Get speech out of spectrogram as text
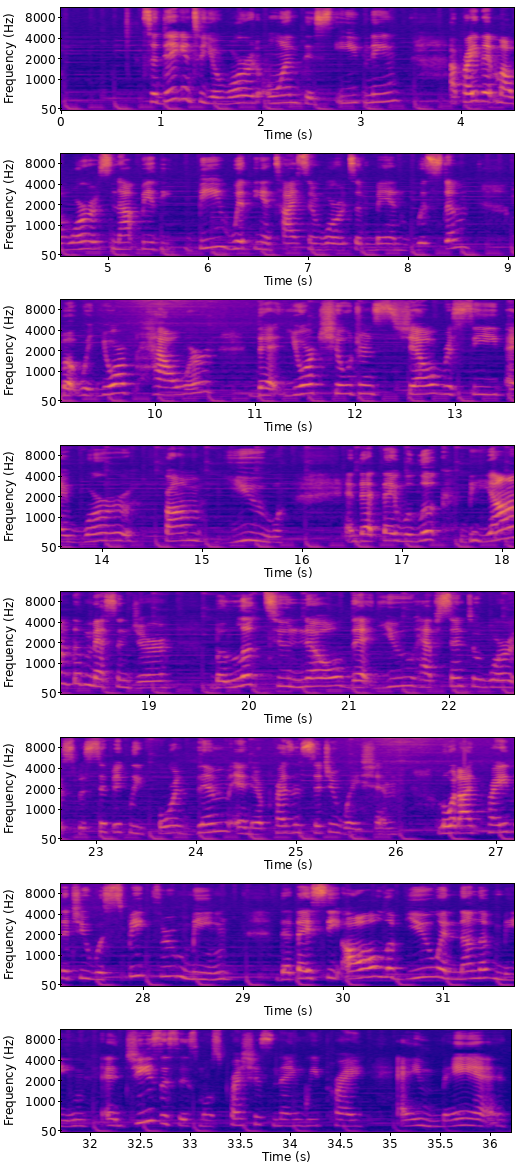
to dig into your word on this evening. I pray that my words not be the, be with the enticing words of man wisdom, but with your power that your children shall receive a word from you and that they will look beyond the messenger but look to know that you have sent a word specifically for them in their present situation. Lord, I pray that you will speak through me, that they see all of you and none of me. In Jesus' most precious name we pray. Amen.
